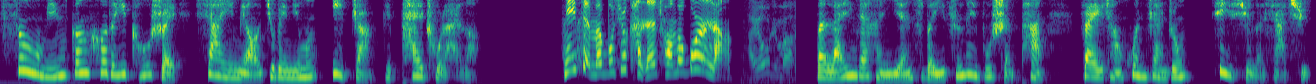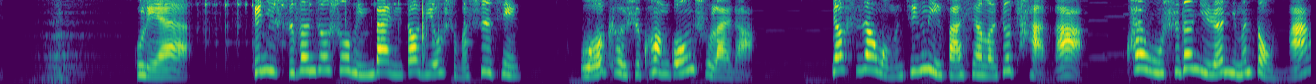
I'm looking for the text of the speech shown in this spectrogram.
宋武明刚喝的一口水，下一秒就被柠檬一掌给拍出来了。你怎么不去啃那床头柜呢？哎呦我的妈！本来应该很严肃的一次内部审判，在一场混战中继续了下去。顾莲，给你十分钟说明白，你到底有什么事情？我可是矿工出来的。要是让我们经理发现了，就惨了。快五十的女人，你们懂吗？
